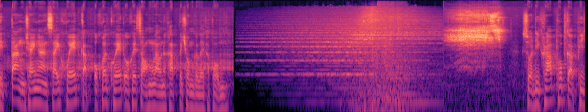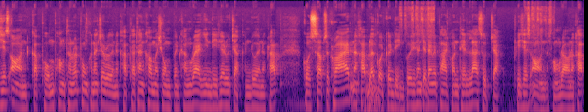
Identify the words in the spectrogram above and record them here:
ติดตั้งใช้งานไซ q u e s t กับ Oculus Quest Oculus 2ของเรานะครับ ไปชมกันเลยครับผม สวัสดีครับ พบกับ PGS On กับผมพองธนรัตน์พงศ์คณะเจริญนะครับ ถ้าท่านเข้ามาชมเป็นครั้งแรกยินดีที่รู้จักกันด้วยนะครับ กด subscribe นะครับ และกดกระดิ่ง เพื่อที่ท่านจะได้ไม่พลาดคอนเทนต์ล่าสุดจาก PGS On ของเรานะครับ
